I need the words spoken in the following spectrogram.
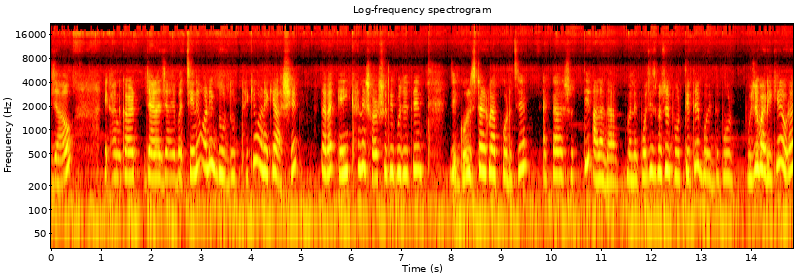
যাও, এখানকার যারা যায় বা চেনে অনেক দূর দূর থেকে অনেকে আসে, তারা এইখানে সরস্বতী পুজোতে যে গোল্ড স্টার ক্লাব করেছে, একটা সত্যি আলাদা মানে পঁচিশ বছর পূর্তিতে বৈদ্যপুর পুজো বাড়িকে ওরা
